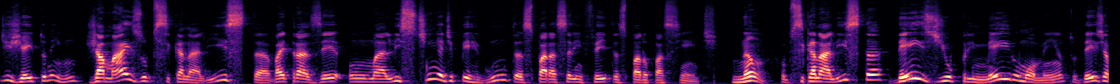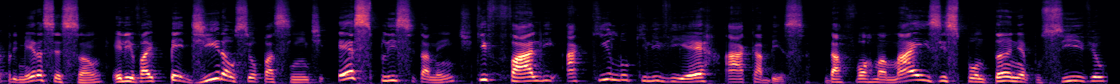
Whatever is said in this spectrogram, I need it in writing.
De jeito nenhum. Jamais o psicanalista vai trazer uma listinha de perguntas para serem feitas para o paciente. Não. O psicanalista, desde o primeiro momento, desde a primeira sessão, ele vai pedir ao seu paciente explicitamente que fale aquilo que lhe vier à cabeça da forma mais espontânea possível,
